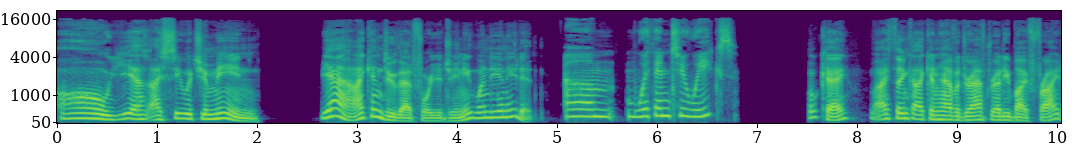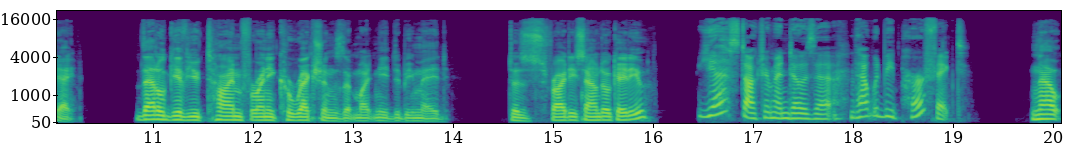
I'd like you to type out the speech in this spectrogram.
Oh, yes, I see what you mean. Yeah, I can do that for you, Jeannie. When do you need it? Um, within two weeks? Okay, I think I can have a draft ready by Friday. That'll give you time for any corrections that might need to be made. Does Friday sound okay to you? Yes, Dr. Mendoza. That would be perfect. Now,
